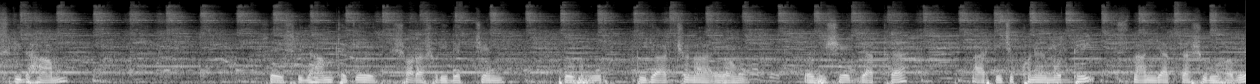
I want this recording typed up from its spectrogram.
শ্রীধাম। সেই শ্রীধাম থেকে সরাসরি দেখছেন প্রভুর পূজা অর্চনা এবং অভিষেক যাত্রা। আর কিছুক্ষণের মধ্যেই স্নান যাত্রা শুরু হবে।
